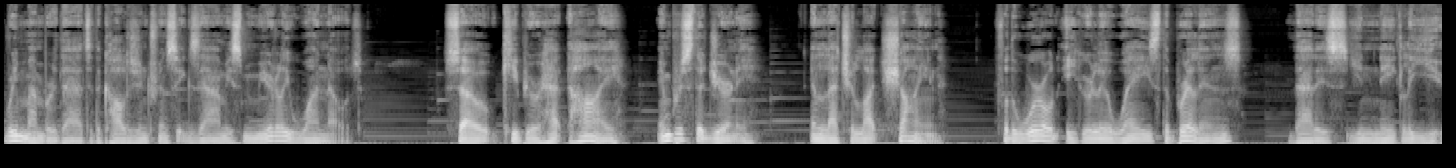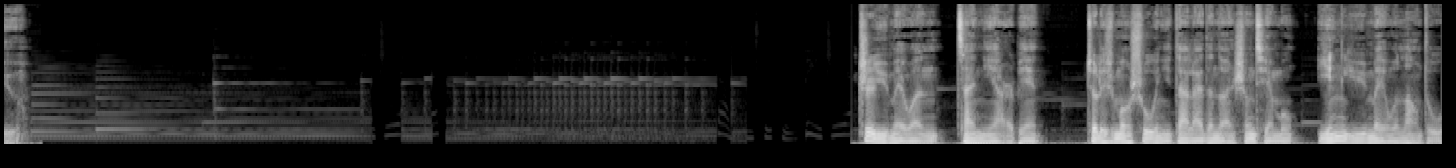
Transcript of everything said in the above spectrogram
remember that the college entrance exam is merely one note. So keep your head high, embrace the journey, and let your light shine, for the world eagerly awaits the brilliance that is uniquely you. 治愈美文在你耳边，这里是孟叔为你带来的暖声节目《英语美文朗读》。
